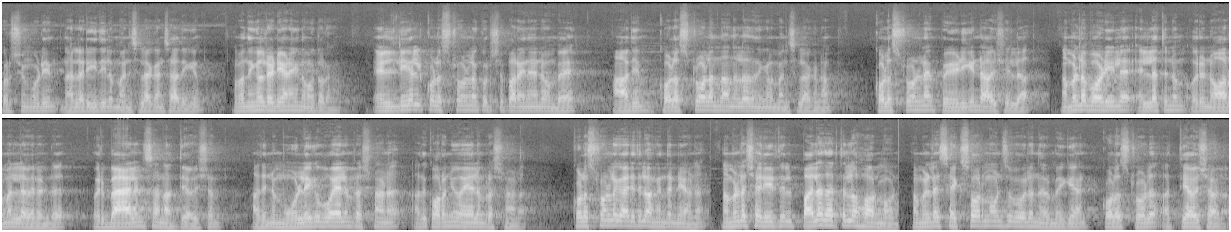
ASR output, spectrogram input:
കുറച്ചും കൂടി നല്ല രീതിയിൽ മനസ്സിലാക്കാൻ സാധിക്കും. അപ്പോൾ നിങ്ങൾ റെഡിയാണെങ്കിൽ നമുക്ക് തുടങ്ങാം. എൽ ഡി എൽ കൊളസ്ട്രോളിനെ കുറിച്ച് പറയുന്നതിന് മുമ്പേ ആദ്യം കൊളസ്ട്രോൾ എന്താണെന്നുള്ളത് നിങ്ങൾ മനസ്സിലാക്കണം. കൊളസ്ട്രോളിനെ പേടിക്കേണ്ട ആവശ്യമില്ല. നമ്മുടെ ബോഡിയിൽ എല്ലാത്തിനും ഒരു നോർമൽ ലെവലുണ്ട്. ഒരു ബാലൻസ് ആണ് അത്യാവശ്യം. അതിന് മുകളിലേക്ക് പോയാലും പ്രശ്നമാണ് അത് കുറഞ്ഞു പോയാലും പ്രശ്നമാണ്. കൊളസ്ട്രോളിന്റെ കാര്യത്തിലും അങ്ങനെ തന്നെയാണ്. നമ്മുടെ ശരീരത്തിൽ പലതരത്തിലുള്ള ഹോർമോൺ നമ്മളുടെ സെക്സ് ഹോർമോൺസ് പോലും നിർമ്മിക്കാൻ കൊളസ്ട്രോൾ അത്യാവശ്യമാണ്.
